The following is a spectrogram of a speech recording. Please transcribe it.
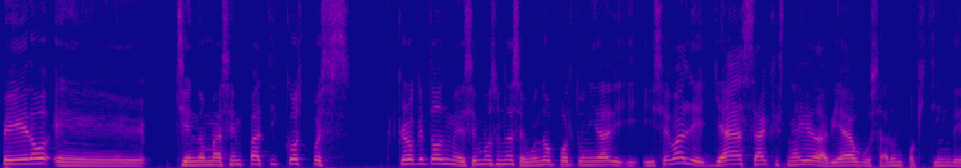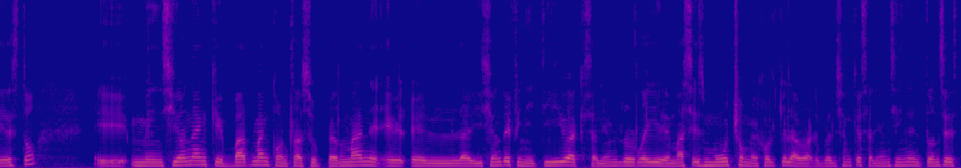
pero eh, siendo más empáticos, pues creo que todos merecemos una segunda oportunidad y, se vale. Ya Zack Snyder había abusado un poquitín de esto. Eh, mencionan que Batman contra Superman, la edición definitiva que salió en Blu-ray y demás, es mucho mejor que la versión que salió en cine. Entonces,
